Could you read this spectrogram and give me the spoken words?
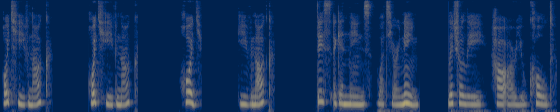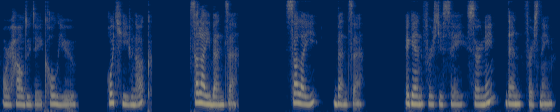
Hogy hívnak? Hogy hívnak? Hogy hívnak? This again means what's your name? Literally, how are you called or how do they call you? Hogy? Szalai Bence. Szalai Bence. Again, first you say surname, then first name.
